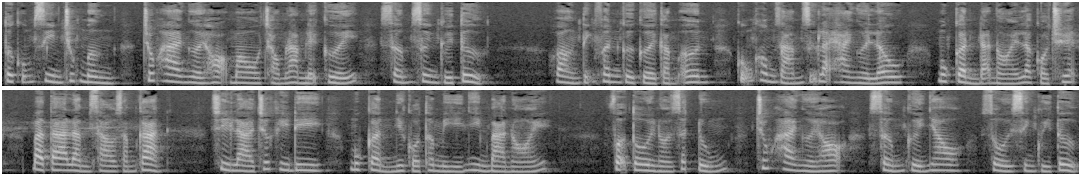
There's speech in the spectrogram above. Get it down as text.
Tôi cũng xin chúc mừng, chúc hai người họ mau chóng làm lễ cưới, sớm sinh quý tử. Hoàng Tĩnh Phân cười cười cảm ơn, cũng không dám giữ lại hai người lâu. Mục Cẩn đã nói là có chuyện, bà ta làm sao dám cản. Chỉ là trước khi đi, Mục Cẩn như có thầm ý nhìn bà nói. Vợ tôi nói rất đúng, chúc hai người họ sớm cưới nhau rồi sinh quý tử.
